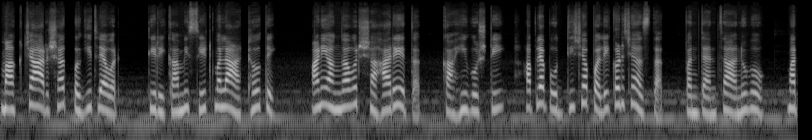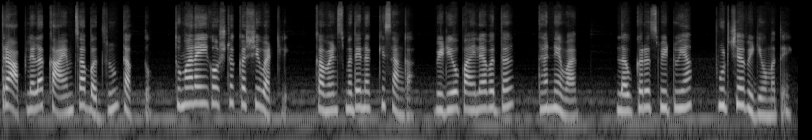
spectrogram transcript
मागच्या आरशात बघितल्यावर ती रिकामी सीट मला आठवते आणि अंगावर शहारे येतात. काही गोष्टी आपल्या बुद्धीच्या पलीकडच्या असतात पण त्यांचा अनुभव मात्र आपल्याला कायमचा बदलून टाकतो. तुम्हाला ही गोष्ट कशी वाटली? कमेंट्समध्ये नक्की सांगा. व्हिडिओ पाहिल्याबद्दल धन्यवाद. लवकरच भेटूया पुढच्या व्हिडिओमध्ये.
